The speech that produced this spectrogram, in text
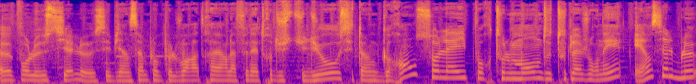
Euh, pour le ciel, c'est bien simple, on peut le voir à travers la fenêtre du studio. C'est un grand soleil pour tout le monde toute la journée et un ciel bleu.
